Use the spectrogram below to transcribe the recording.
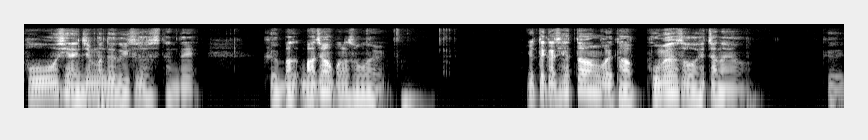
보신 엔진분들도 있으셨을 텐데 그 마, 마지막 방송을 여태까지 했던 걸 다 보면서 했잖아요. 그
